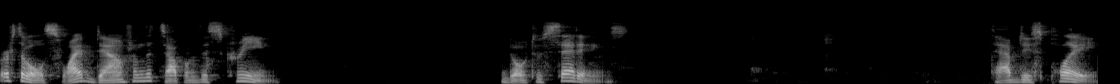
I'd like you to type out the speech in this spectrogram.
First of all, swipe down from the top of the screen. Go to Settings. Tap Display.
